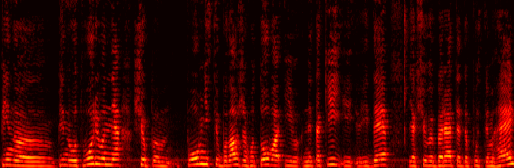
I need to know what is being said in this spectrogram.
піно, піноутворювання, щоб ем, повністю була вже готова і не такий іде, якщо ви берете, допустимо, гель,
